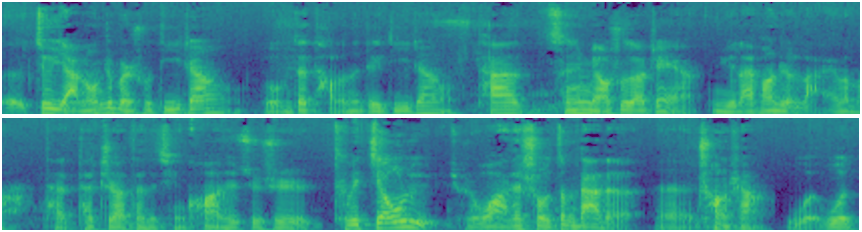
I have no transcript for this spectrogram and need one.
呃，就亚龙这本书第一章，我们在讨论的这第一章，他曾经描述到这样：女来访者来了嘛，他他知道他的情况，就就是特别焦虑，就是哇，他受这么大的呃创伤，我我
